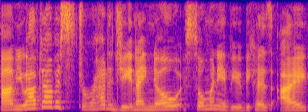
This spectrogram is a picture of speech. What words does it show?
Um, you have to have a strategy. And I know so many of you because I,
